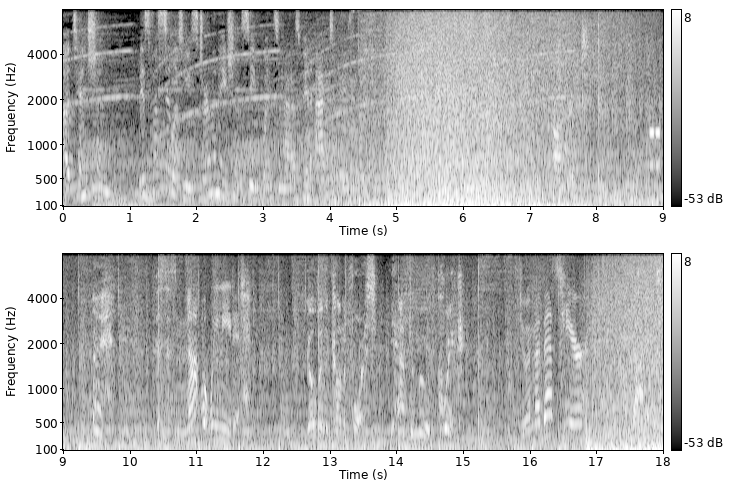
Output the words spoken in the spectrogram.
Attention. This facility's termination sequence has been activated. En route. This is not what we needed. Nova, they're coming for us. You have to move, quick. Doing my best here. Got it.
